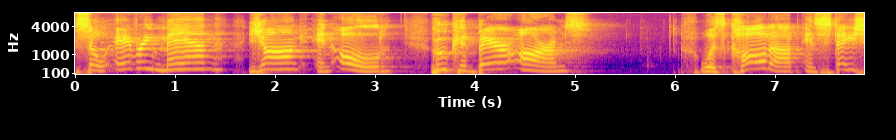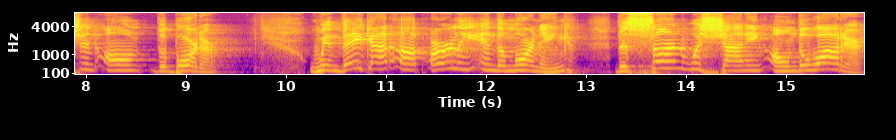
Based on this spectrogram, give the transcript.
So every man, young and old, who could bear arms was called up and stationed on the border. When they got up early in the morning, the sun was shining on the water.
